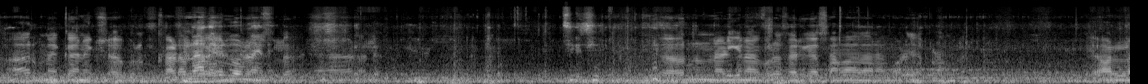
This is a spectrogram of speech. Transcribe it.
కార్ మెకానిక్ షాపులు కూడా ఉన్నాయి. entrance లో ఏడా లేవు. చూసి ఎవరినన్నా అడిగినా కూడా సరిగా సమాధానం కూడా చెప్పడం. వాళ్ళ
